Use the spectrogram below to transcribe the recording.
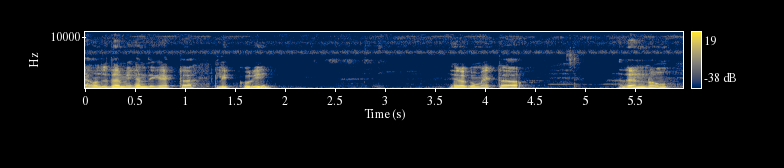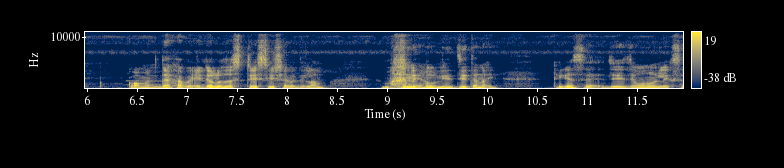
এখন যদি আমি এখান থেকে একটা ক্লিক করি, এরকম একটা র্যান্ডম কমেন্ট দেখাবে। এটা হলো জাস্ট টেস্ট হিসাবে দিলাম। মানে উনি জিতে নাই। ঠিক আছে? যে যেমন উনি লিখছে,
